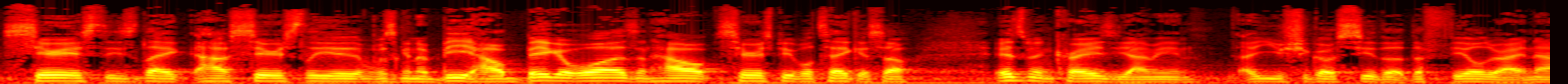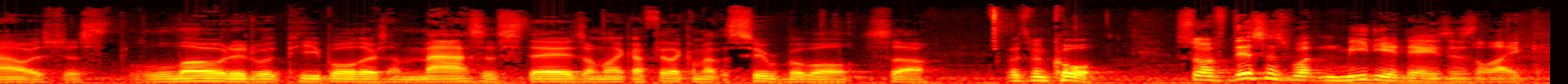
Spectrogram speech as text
serious these like how seriously it was going to be, how big it was, and how serious people take it. So it's been crazy. I mean, uh, you should go see the the field right now. It's just loaded with people. There's a massive stage. I'm like, I feel like I'm at the Super Bowl. So it's been cool. So if this is what media days is like,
